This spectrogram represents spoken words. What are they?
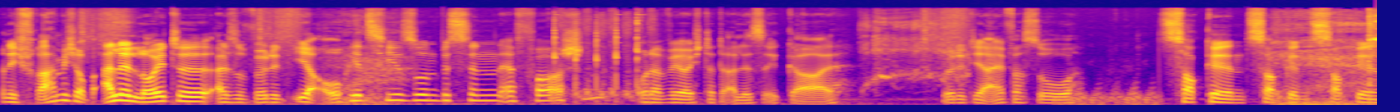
Und ich frage mich, ob alle Leute, also würdet ihr auch jetzt hier so ein bisschen erforschen? Oder wäre euch das alles egal? Würdet ihr einfach so zocken, zocken, zocken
